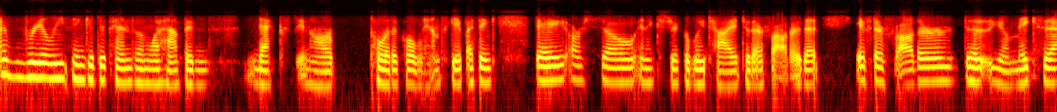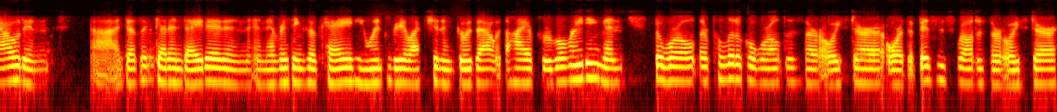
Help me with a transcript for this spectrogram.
I really think it depends on what happens next in our political landscape. I think they are so inextricably tied to their father that if their father does, you know makes it out and uh, doesn't get indicted and, and everything's okay and he wins re-election and goes out with a high approval rating, then the world, their political world is their oyster or the business world is their oyster.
